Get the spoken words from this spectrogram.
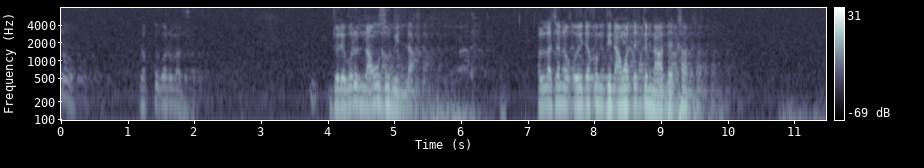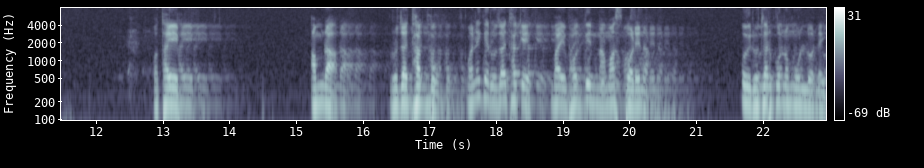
তো, রক্ত গরম আছে জোরে বলুন, নাউজুবিল্লাহ। আল্লাহ যেন ওই রকম দিন আমাদেরকে না দেখান। অতএব আমরা রোজায় থাকব। অনেকে রোজায় থাকে, ভাই ভোর দিন নামাজ পড়ে না। ওই রোজার কোনো মূল্য নেই।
